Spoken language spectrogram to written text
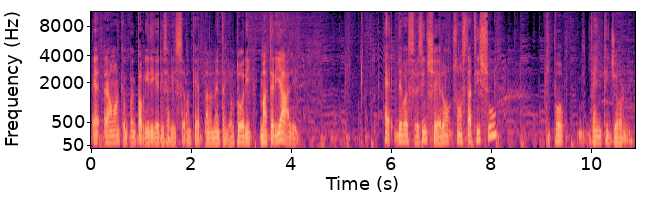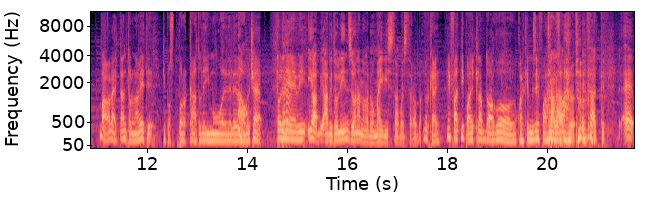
e eravamo anche un po' impauriti che risalissero anche banalmente agli autori materiali. E devo essere sincero, sono stati su tipo 20 giorni. Ma vabbè, tanto non avete tipo sporcato dei muri, delle No. robe, cioè toglievi. Però io ab- abito lì in zona, non l'avevo mai vista questa roba. Ok, infatti poi il Club Dogo qualche mese fa Tra l'hanno l'altro, fatto. infatti, eh,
